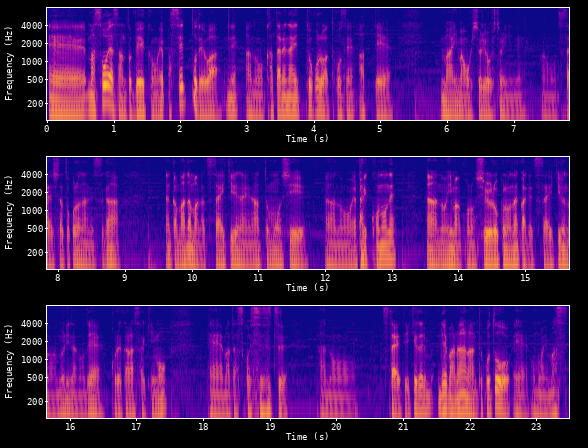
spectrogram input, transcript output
えー、まあ宗谷さんとベイ君はやっぱセットではねあの語れないところは当然あってまあ今お一人お一人にねあのお伝えしたところなんですがなんかまだまだ伝えきれないなと思うしあのやっぱりこのねあの今この収録の中で伝えきるのは無理なのでこれから先も、えー、また少しずつあの伝えていければななんてことを、えー、思います。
